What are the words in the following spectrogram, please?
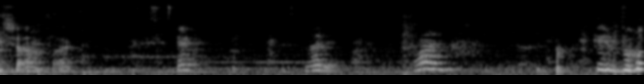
Oh, it's all fucked. Here, let it. One. Good boy.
